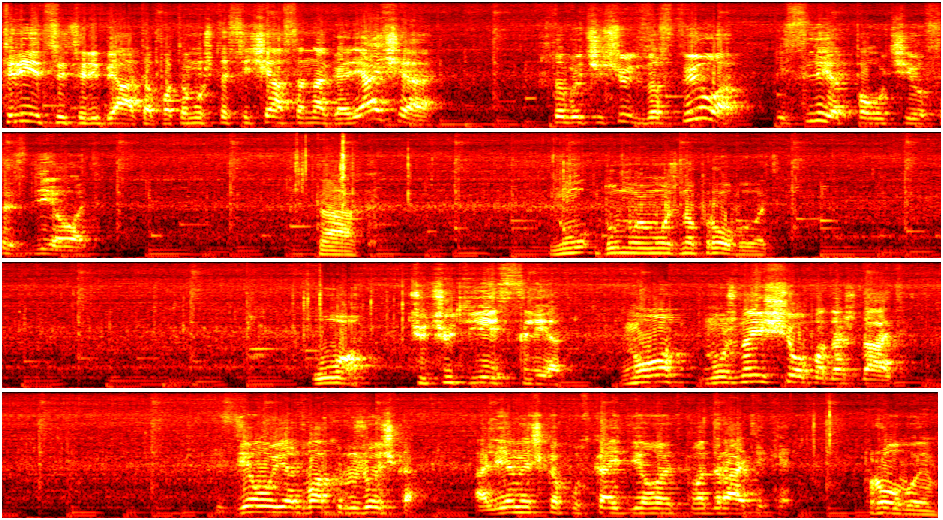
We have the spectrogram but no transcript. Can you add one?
30, ребята, потому что сейчас она горячая, чтобы чуть-чуть застыла и след получился сделать. Так. Ну, думаю, можно пробовать. О, чуть-чуть есть след. Но нужно еще подождать. Сделаю я два кружочка, а Леночка пускай делает квадратики. Пробуем.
